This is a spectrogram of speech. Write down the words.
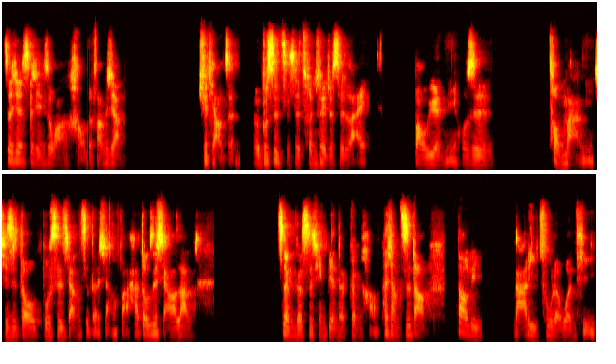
这件事情是往好的方向去调整，而不是只是纯粹就是来抱怨你或是。痛骂你，其实都不是这样子的想法，他都是想要让整个事情变得更好。他想知道到底哪里出了问题，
